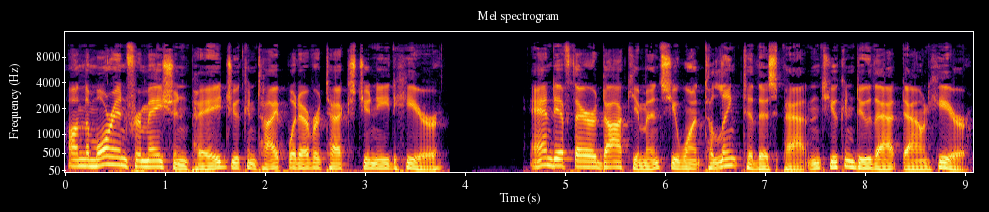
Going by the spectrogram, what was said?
On the More Information page, you can type whatever text you need here. And if there are documents you want to link to this patent, you can do that down here.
